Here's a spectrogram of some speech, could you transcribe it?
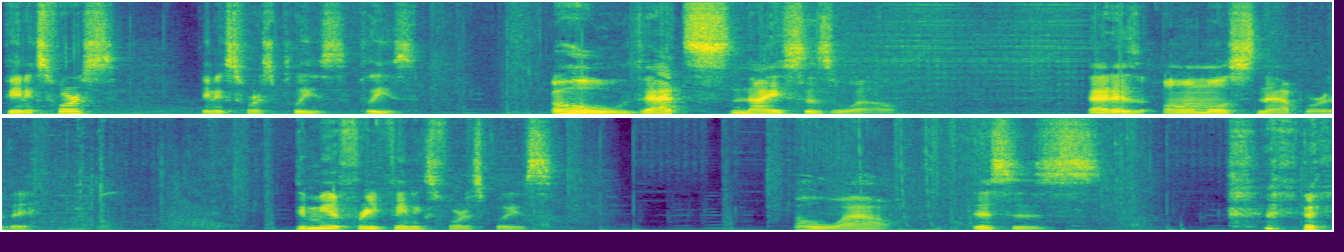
Phoenix Force? Phoenix Force, please, please. Oh, that's nice as well. That is almost snap-worthy. Give me a free Phoenix Force, please. Oh, wow. This is... they're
